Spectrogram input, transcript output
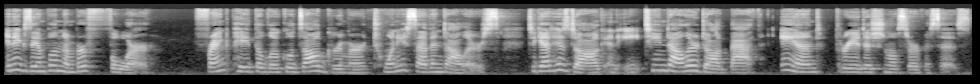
In example number four, Frank paid the local dog groomer $27 to get his dog an $18 dog bath and three additional services.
